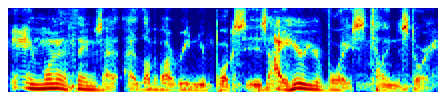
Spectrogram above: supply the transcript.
And one of the things I, I love about reading your books is I hear your voice telling the story.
